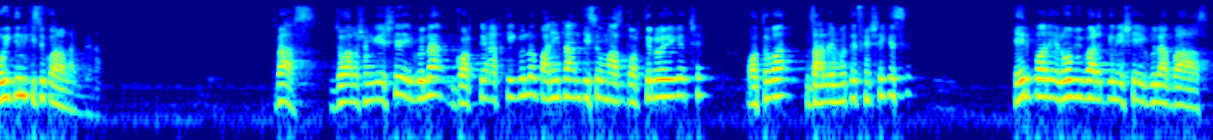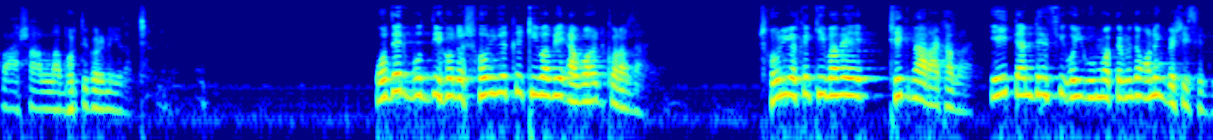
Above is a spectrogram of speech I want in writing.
ওই দিন কিছু করা লাগবে বাস, জোয়ারের সঙ্গে এসে এগুলা গর্তে আটকে গেল, পানি টান দিছে, মাছ গর্তে রয়ে গেছে, অথবা জালের মধ্যে ফেসে গেছে। এরপরে রবিবার দিন এসে এগুলা বাস বাসা আল্লাহ ভর্তি করে নিয়ে যাচ্ছে। ওদের বুদ্ধি হলো শরীরকে কীভাবে অ্যাভয়েড করা যায় শরীরকে কীভাবে ঠিক না রাখা যায়। এই টেন্ডেন্সি ওই উন্মতের মধ্যে অনেক বেশি ছিল।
